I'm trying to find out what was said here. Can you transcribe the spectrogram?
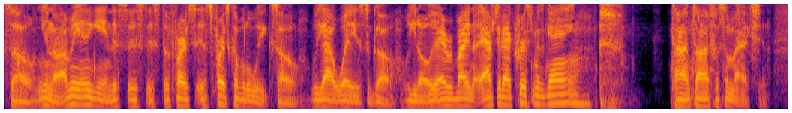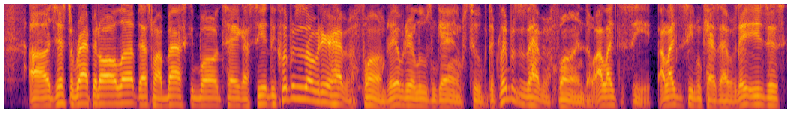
So you know, I mean, again, this is it's the first it's the first couple of weeks, so we got ways to go. You know, everybody after that Christmas game, time time for some action. Uh, just to wrap it all up, that's my basketball take. I see it. The Clippers is over there having fun, but they over there losing games too. But the Clippers is having fun though. I like to see it. I like to see them cats having. They, it's just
